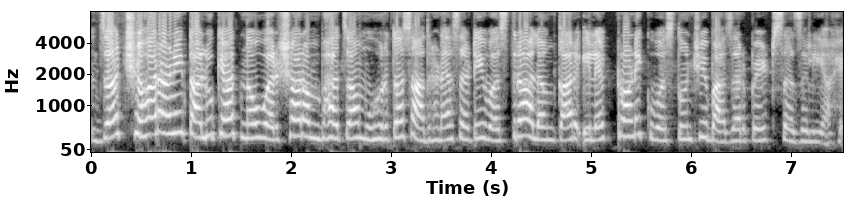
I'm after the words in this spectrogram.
जत शहर आणि तालुक्यात नऊ वर्षारंभाचा मुहूर्त साधण्यासाठी वस्त्र अलंकार इलेक्ट्रॉनिक वस्तूंची बाजारपेठ सजली आहे.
